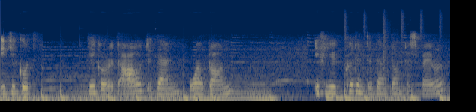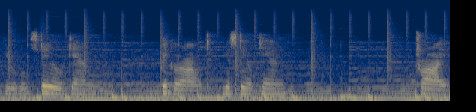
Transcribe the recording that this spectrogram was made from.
If you could figure it out, then well done. If you couldn't, then don't despair. You still can figure out. You still can try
